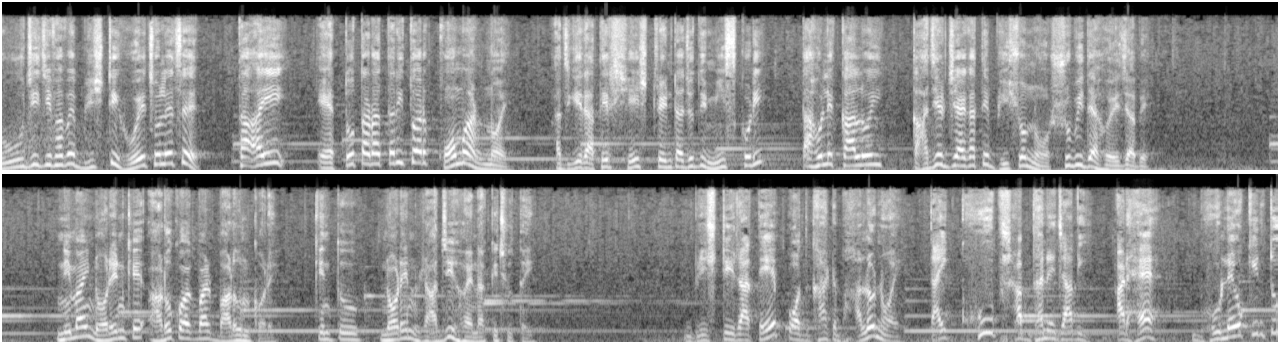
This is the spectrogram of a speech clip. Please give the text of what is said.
রোজই যেভাবে বৃষ্টি হয়ে চলেছে তাই এত তাড়াতাড়ি তো আর কম আর নয়। আজকে রাতের শেষ ট্রেনটা যদি মিস করি তাহলে কাল ওই কাজের জায়গাতে ভীষণ অসুবিধা হয়ে যাবে। নিমাই নরেনকে আরও কয়েকবার বারণ করে কিন্তু নরেন রাজি হয় না কিছুতেই। বৃষ্টি রাতে পথঘাট ভালো নয় তাই খুব সাবধানে যাবি। আর হ্যাঁ ভুলেও কিন্তু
